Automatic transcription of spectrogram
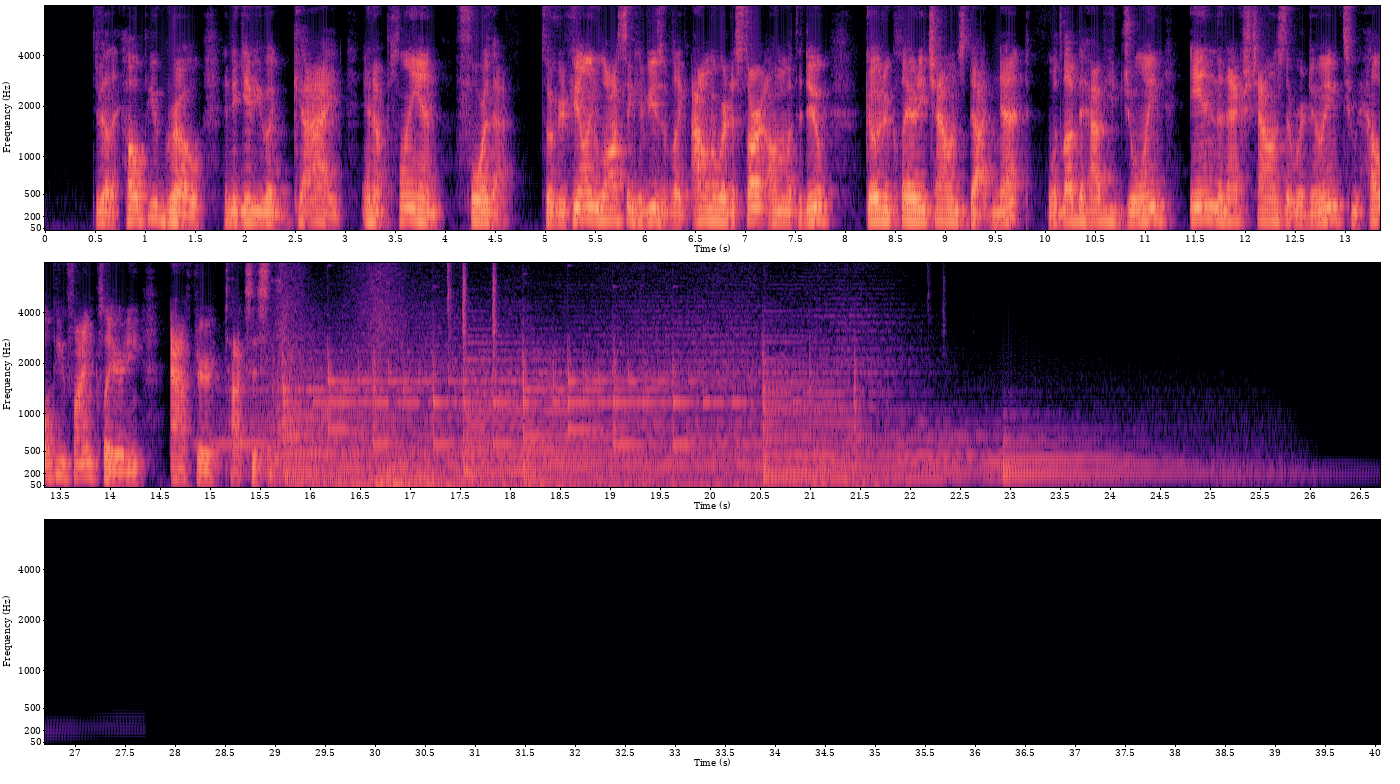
to be able to help you grow and to give you a guide and a plan for that. So if you're feeling lost and confused of like, I don't know where to start, I don't know what to do, go to claritychallenge.net. Would love to have you join in the next challenge that we're doing to help you find clarity after toxicity.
